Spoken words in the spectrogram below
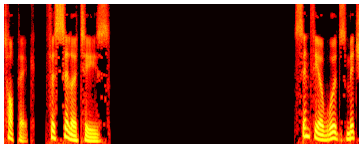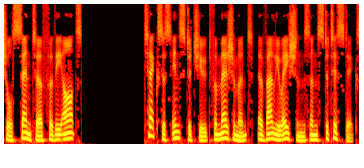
Topic: Facilities. Cynthia Woods Mitchell Center for the Arts Texas Institute for Measurement, Evaluations and Statistics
